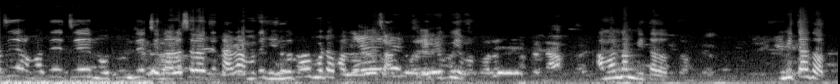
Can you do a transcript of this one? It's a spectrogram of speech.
হ্যাঁ যে আমাদের যে নতুন যে জেনারেশন আছে তারা আমাদের হিন্দু ধর্মটা ভালোভাবে জানবে এইটুকুই আমার বলার আমার নাম মিতা দত্ত মিতা দত্ত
